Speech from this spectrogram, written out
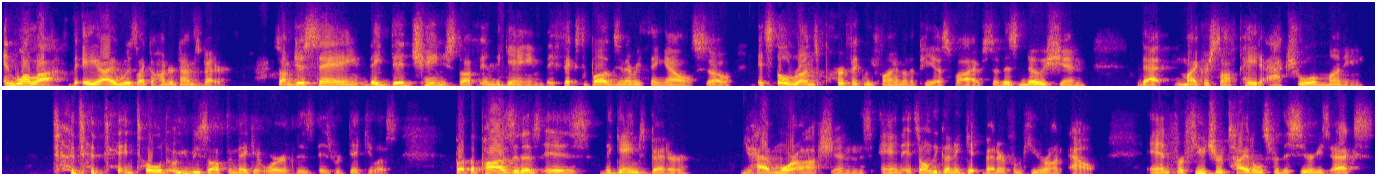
and voila, the AI was like a hundred times better. So I'm just saying they did change stuff in the game. They fixed bugs and everything else. So it still runs perfectly fine on the PS5. So this notion that Microsoft paid actual money to, to, and told Ubisoft to make it work is, is ridiculous. But the positives is the game's better. You have more options, and it's only going to get better from here on out. And for future titles for the Series X,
